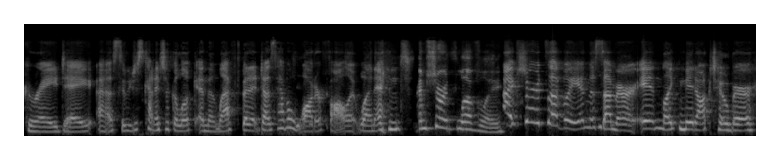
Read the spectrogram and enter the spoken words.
gray day. Uh, so we just kind of took a look and then left. But it does have a waterfall at one end. I'm sure it's lovely. I'm sure it's lovely in the summer, in like mid October.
